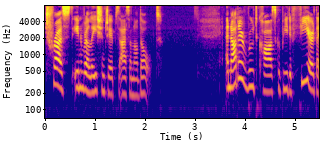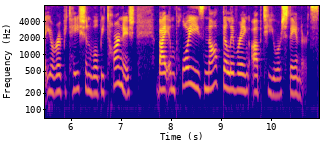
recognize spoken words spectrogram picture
trust in relationships as an adult. Another root cause could be the fear that your reputation will be tarnished by employees not delivering up to your standards.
